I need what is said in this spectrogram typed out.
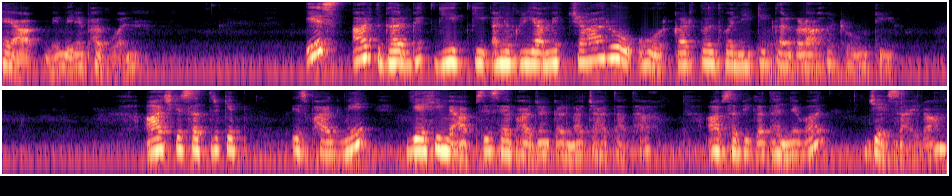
है आप में मेरे भगवान। इस अर्थ गर्भित गीत की अनुक्रिया में चारों ओर करतल ध्वनि की गड़गड़ाहट हो उठी। आज के सत्र के इस भाग में यही मैं आपसे सहभाजन करना चाहता था। आप सभी का धन्यवाद। जय साई राम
